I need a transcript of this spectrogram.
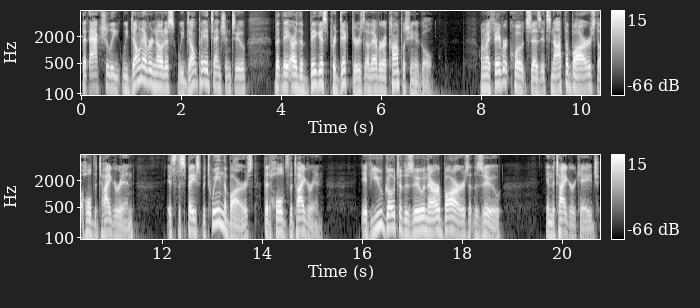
that actually we don't ever notice, we don't pay attention to, but they are the biggest predictors of ever accomplishing a goal. One of my favorite quotes says, It's not the bars that hold the tiger in, it's the space between the bars that holds the tiger in. If you go to the zoo and there are bars at the zoo in the tiger cage,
